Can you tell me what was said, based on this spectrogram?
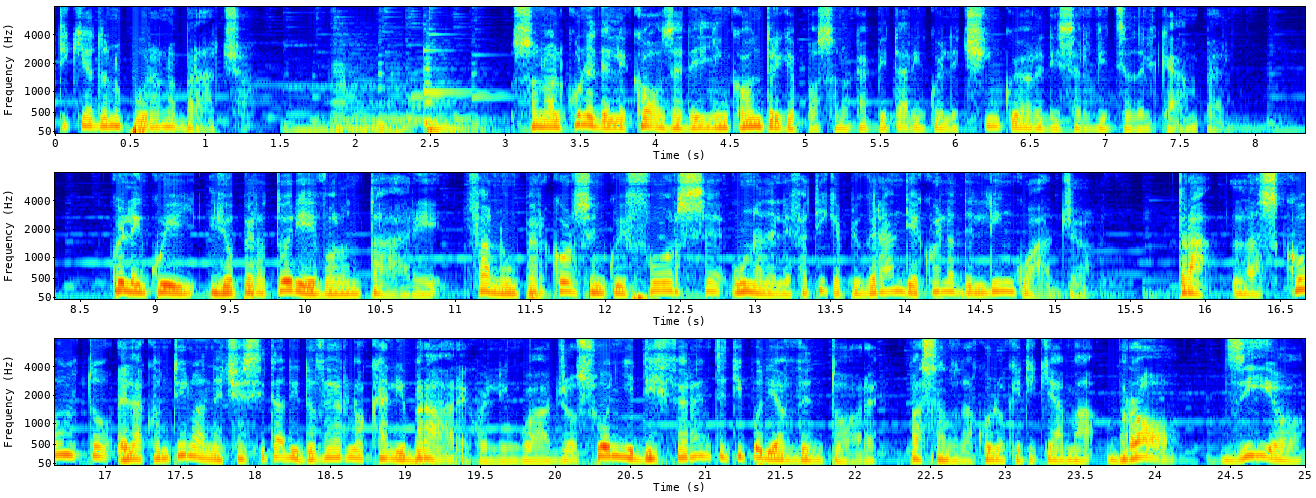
ti chiedono pure un abbraccio. Sono alcune delle cose, degli incontri che possono capitare in quelle 5 ore di servizio del camper. Quelle in cui gli operatori e i volontari fanno un percorso in cui forse una delle fatiche più grandi è quella del linguaggio tra l'ascolto e la continua necessità di doverlo calibrare quel linguaggio su ogni differente tipo di avventore, passando da quello che ti chiama bro, zio,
